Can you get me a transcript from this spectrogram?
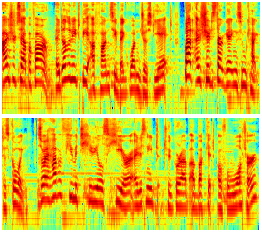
I should set up a farm. It doesn't need to be a fancy big one just yet, but I should start getting some cactus going. So I have a few materials here. I just need to grab a bucket of water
